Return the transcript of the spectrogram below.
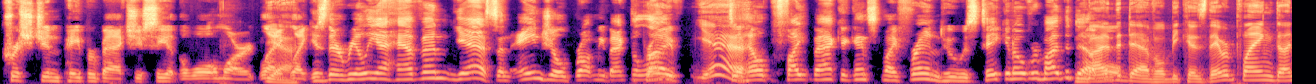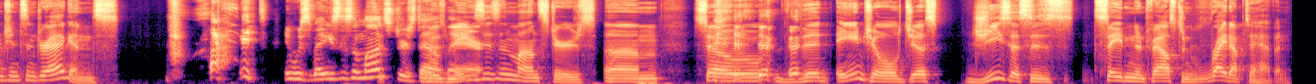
Christian paperbacks you see at the Walmart. Like, Yeah. like, is there really a heaven? Yes, an angel brought me back to life Yeah, to yeah, help fight back against my friend who was taken over by the devil. by the devil because they were playing Dungeons and Dragons. It was mazes and monsters It down was there. mazes and monsters. Um, so the angel just Jesus is Sadun and Fauztin right up to heaven.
